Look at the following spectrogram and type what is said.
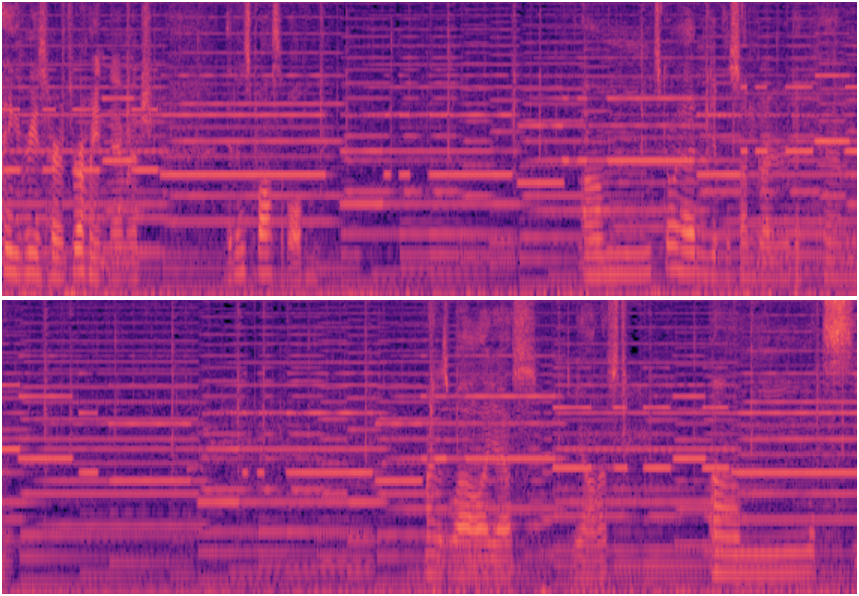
increase her throwing damage? It is possible. Um, let's go ahead and give the sun dagger to him. Might as well, I guess, to be honest. Um, let's see.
